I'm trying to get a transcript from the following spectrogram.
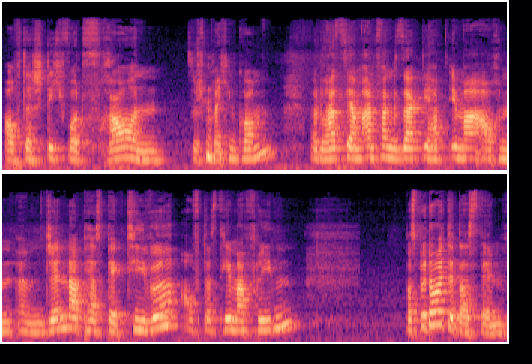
auf das Stichwort Frauen zu sprechen kommen. Weil du hast ja am Anfang gesagt, ihr habt immer auch eine ähm, Gender-Perspektive auf das Thema Frieden. Was bedeutet das denn?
